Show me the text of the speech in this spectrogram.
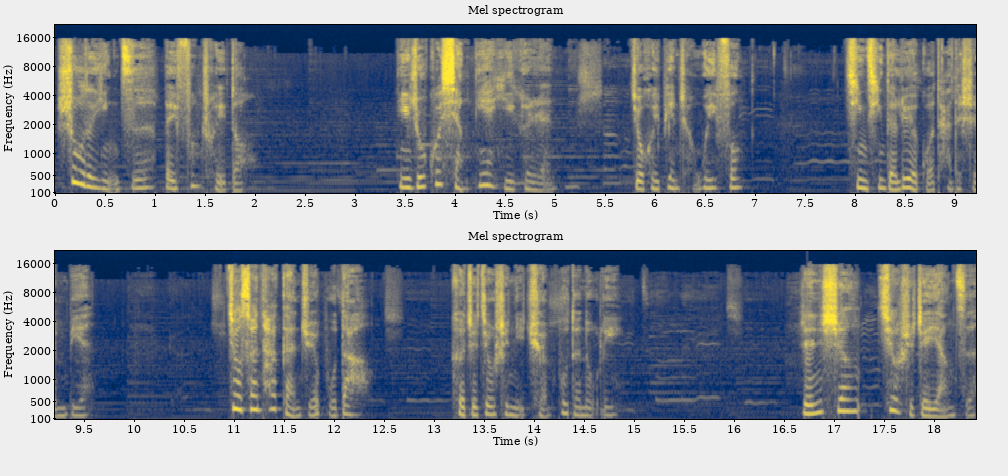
树的影子被风吹动。你如果想念一个人，就会变成微风。轻轻的掠过他的身边，就算他感觉不到，可这就是你全部的努力。人生就是这样子，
